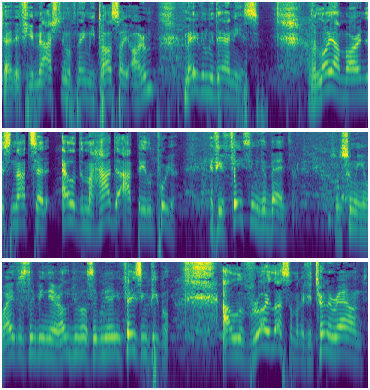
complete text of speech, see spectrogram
That if you mashed him with name Hitasai Arim, Mavin Lidanias. Veloy Amar, and this is not said, El de Mahada Ape Lepuria. If you're facing the bed, so assuming your wife is sleeping there, other people are sleeping there, you're facing people. Al Levroy Lesaman, if you turn around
